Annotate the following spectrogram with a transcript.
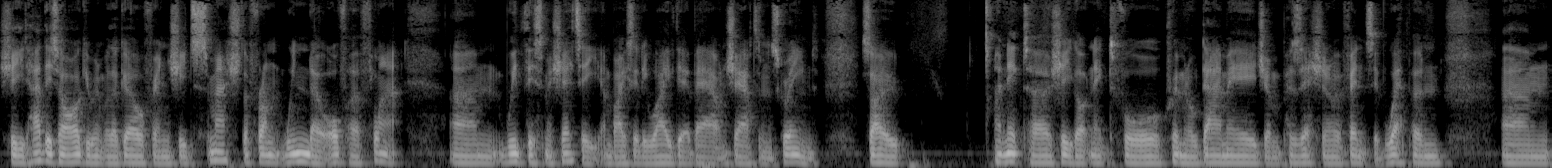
She'd had this argument with her girlfriend. She'd smashed the front window of her flat um, with this machete and basically waved it about and shouted and screamed. So I nicked her. She got nicked for criminal damage and possession of offensive weapon. Um,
